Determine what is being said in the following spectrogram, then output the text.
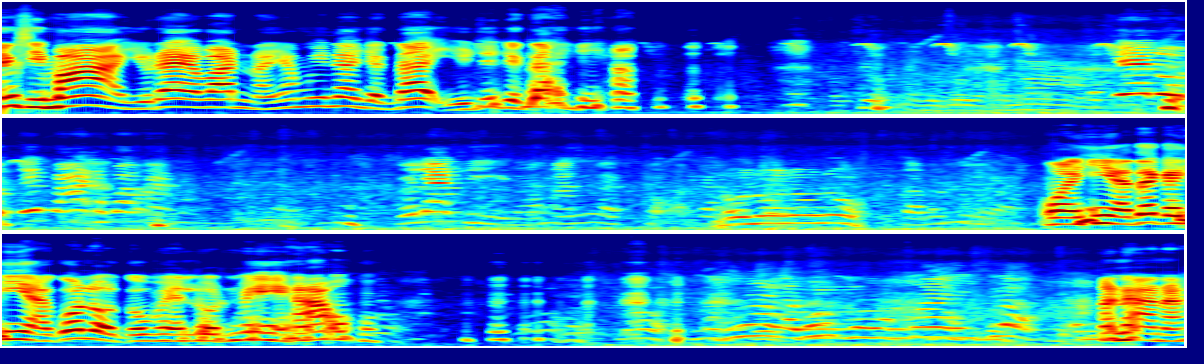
ยังสีมาอยู่ได้วันนะยังมีแน่อยากได้อยู่จะอยากได้อีหยังแกหลุดได้ป้านะบ้างเวลาขี่นะหันแบบถอดโน่โน่โน่โน่ว่าเหียแต่ก็เหียก็รถก็แม่นรถแม่เฮาเมื่อละพวกกูไม่เชื่ออันนั้นนะ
